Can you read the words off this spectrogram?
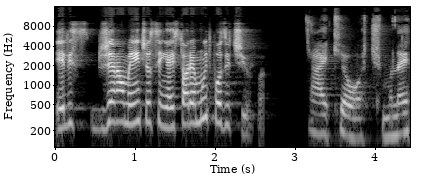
Eles, geralmente, assim, a história é muito positiva. Ai, que ótimo, né?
